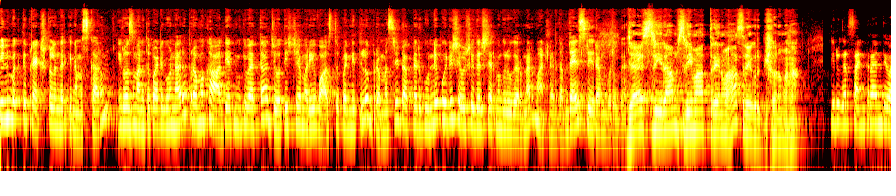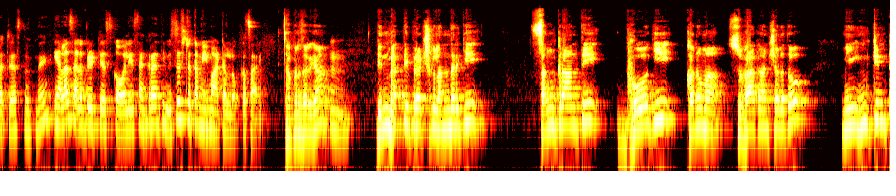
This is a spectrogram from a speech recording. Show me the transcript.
వినుభక్తి ప్రేక్షకులందరికీ నమస్కారం. ఈరోజు మనతో పాటుగా ఉన్నారు ప్రముఖ ఆధ్యాత్మికవేత్త జ్యోతిష్య మరియు వాస్తు పండితులు బ్రహ్మశ్రీ డాక్టర్ గుండెపూడి శివశ్రీధర్ శర్మ గురువు గారు ఉన్నారు. మాట్లాడదాం. జయ శ్రీరామ్ గురువు గారు జయ శ్రీరామ్. శ్రీమాత్రే నమ. శ్రీ గురుభ్యో నమ. గురుగారు సంక్రాంతి వచ్చేస్తుంది. ఎలా సెలబ్రేట్ చేసుకోవాలి? సంక్రాంతి విశిష్టత మీ మాటల్లో ఒక్కసారి. తప్పనిసరిగా. విన్భక్తి ప్రేక్షకులందరికీ సంక్రాంతి భోగి కనుమ శుభాకాంక్షలతో మీ ఇంటింట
